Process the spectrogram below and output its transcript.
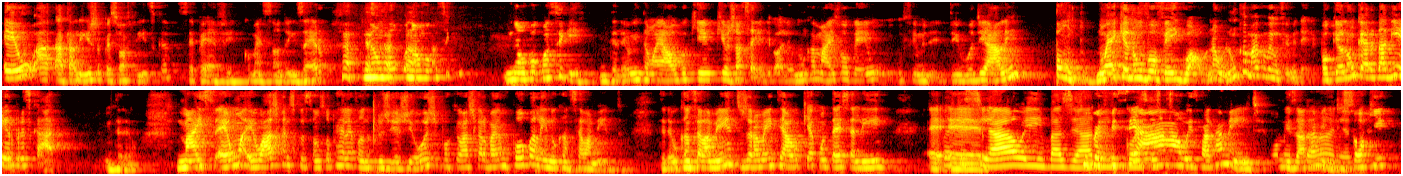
Eu, a, a Thalissa, pessoa física, CPF começando em zero, não vou, não vou conseguir não vou conseguir, entendeu? Então é algo que, que eu já sei. Eu olha, eu nunca mais vou ver um, um filme de, Woody Allen, ponto. Não é que eu não vou ver igual. Não, eu nunca mais vou ver um filme dele, porque eu não quero dar dinheiro para esse cara. Entendeu? Mas é uma, eu acho que é uma discussão super relevante para os dias de hoje, porque eu acho que ela vai um pouco além do cancelamento. Entendeu? O cancelamento geralmente é algo que acontece ali superficial é, e baseado superficial, exatamente, exatamente. Só que,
